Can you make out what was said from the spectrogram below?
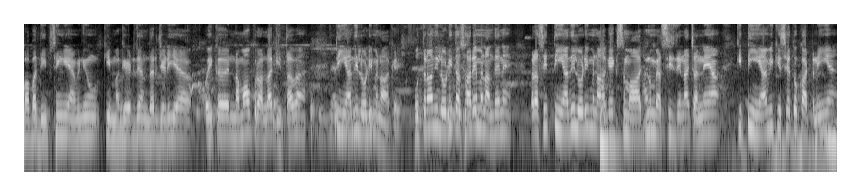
ਬਾਬਾ ਦੀਪ ਸਿੰਘ ਐਵਨਿਊ ਕੀਮਾ ਗੇਟ ਦੇ ਅੰਦਰ ਜਿਹੜੀ ਆ, ਉਹ ਇੱਕ ਨਵਾਂ ਉਪਰਾਲਾ ਕੀਤਾ ਵਾ, ਧੀਆਂ ਦੀ ਲੋਹੜੀ ਮਨਾ ਕੇ। ਪੁੱਤਰਾਂ ਦੀ ਲੋਹੜੀ ਤਾਂ ਸਾਰੇ ਮਨਾਉਂਦੇ ਨੇ, ਪਰ ਅਸੀਂ ਧੀਆਂ ਦੀ ਲੋਹੜੀ ਮਨਾ ਕੇ ਇੱਕ ਸਮਾਜ ਨੂੰ ਮੈਸੇਜ ਦੇਣਾ ਚਾਹੁੰਦੇ ਆ ਕਿ ਧੀਆਂ ਵੀ ਕਿਸੇ ਤੋਂ ਘੱਟ ਨਹੀਂ ਹੈ।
